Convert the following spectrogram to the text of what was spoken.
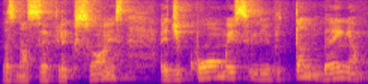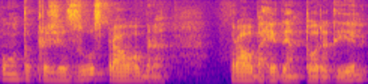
das nossas reflexões, é de como esse livro também aponta para Jesus, para a obra, para a obra redentora dele.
